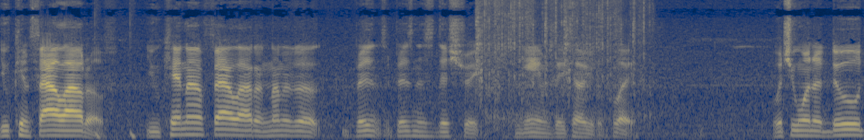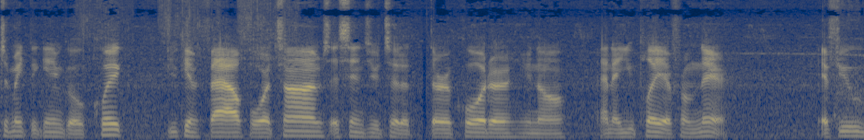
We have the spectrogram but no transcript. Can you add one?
you can foul out of. You cannot foul out of none of the business district games they tell you to play. What you want to do to make the game go quick, you can foul four times. It sends you to the third quarter, you know, and then you play it from there. If you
